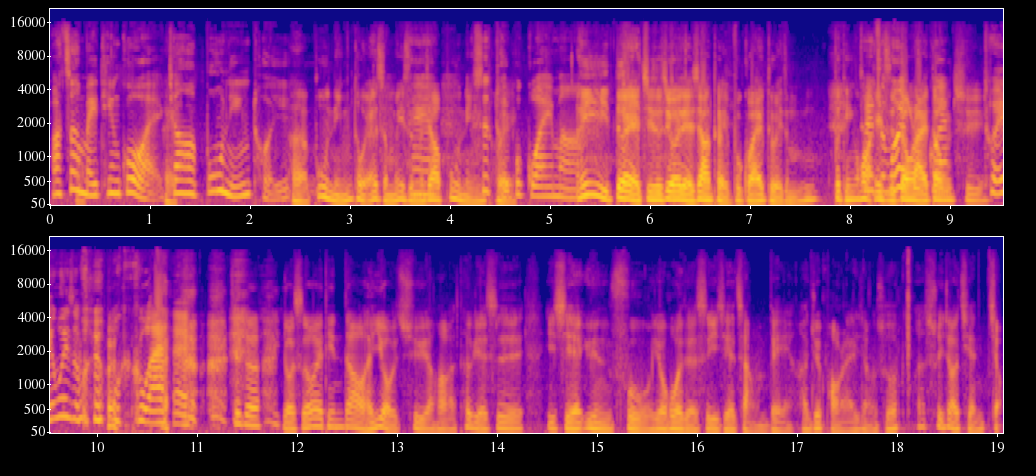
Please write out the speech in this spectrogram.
啊，这个没听过哎，叫不宁腿。呃，不宁腿哎，什么意思？什么叫不宁腿？是腿不乖吗？哎，对，其实就有点像腿不乖，腿怎么不听话，一直动来动去。腿为什么会不乖？这个有时候会听到。很有趣哈，特别是一些孕妇，又或者是一些长辈，他就跑来讲说，睡觉前脚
